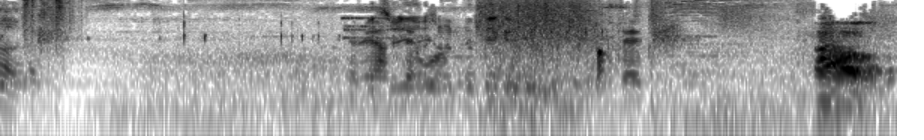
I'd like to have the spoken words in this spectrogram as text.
luck. And then It's after that, really we'll really stuck there. Ow.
